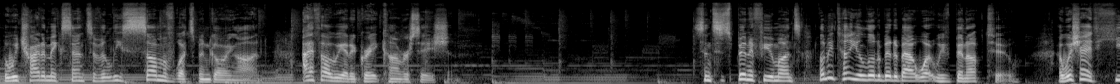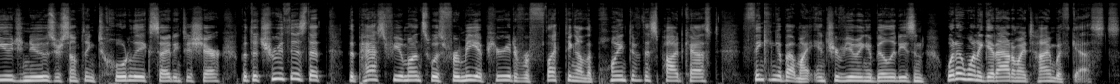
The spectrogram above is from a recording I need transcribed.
but we try to make sense of at least some of what's been going on. I thought we had a great conversation. Since it's been a few months, let me tell you a little bit about what we've been up to. I wish I had huge news or something totally exciting to share, but the truth is that the past few months was for me a period of reflecting on the point of this podcast, thinking about my interviewing abilities and what I want to get out of my time with guests,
